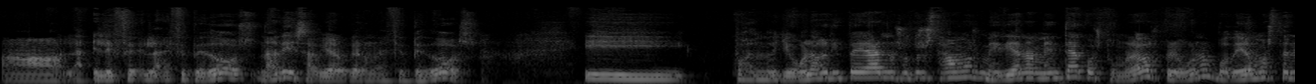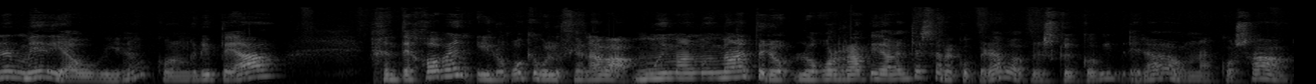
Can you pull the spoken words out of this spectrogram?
a la, la FP2, nadie sabía lo que era una FP2. Y cuando llegó la gripe A nosotros estábamos medianamente acostumbrados, pero bueno, podíamos tener media UBI, ¿no? Con gripe A, gente joven y luego que evolucionaba muy mal, muy mal, pero luego rápidamente se recuperaba. Pero es que el COVID era una cosa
